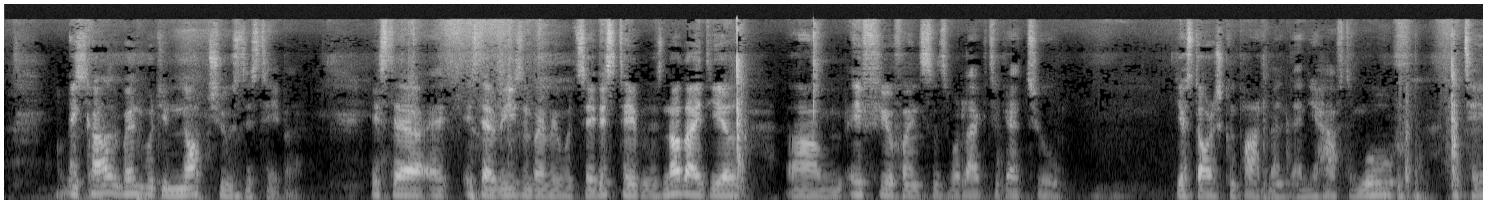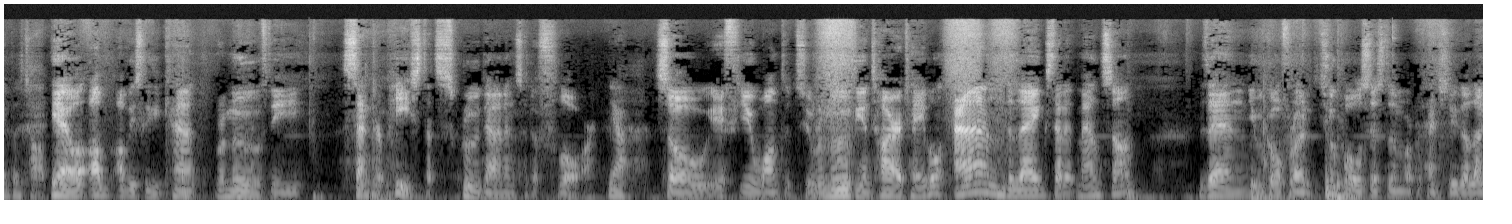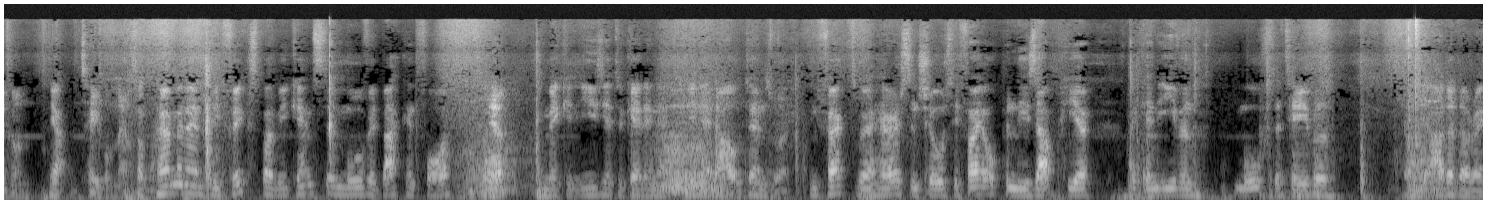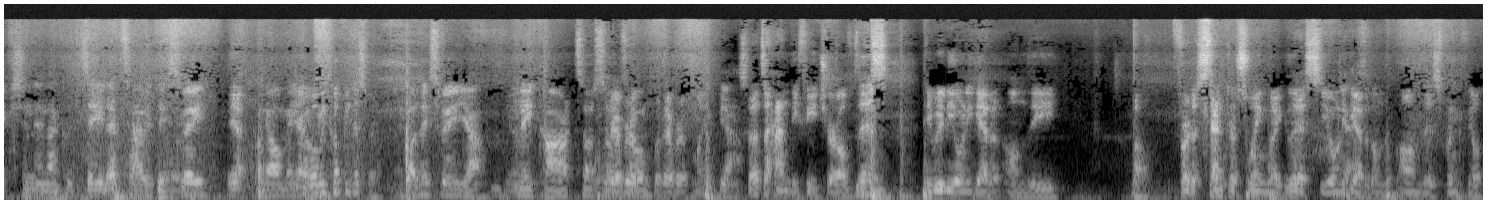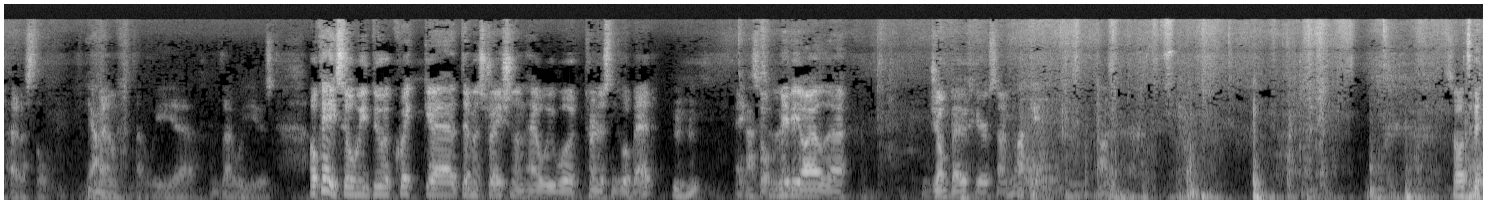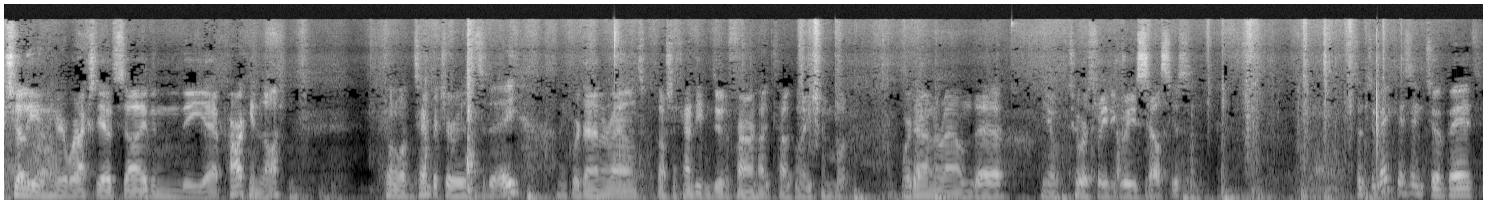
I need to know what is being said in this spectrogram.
And Karl, when would you not choose this table? Is there a, is there a reason why we would say this table is not ideal? Um, if you, for instance, would like to get to your storage compartment and you have to move the tabletop. Yeah, well, obviously you can't remove the center piece that's screwed down into the floor. Yeah. So if you wanted to remove the entire table and the legs that it mounts on, then you would go for a two-pole system or potentially the Lagun yeah. The table mount. So permanently fixed, but we can still move it back and forth so yeah. to make it easier to get in and, in and out. And right. in fact, where Harrison shows, if I open these up here, I can even move the table in the other direction and I could say let's have it this way. Yeah. You know, maybe yeah, well we could be this way. Or this way, yeah. yeah. Play cards or whatever, so. Whatever it might be. Yeah. So that's a handy feature of this. You really only get it on the well, for the center swing like this, you only yes. get it on the, on the Springfield pedestal yeah. mount that we uh, that we use. Okay, so we do a quick uh, demonstration on how we would turn this into a bed. Mm -hmm. okay, so maybe I'll uh, jump out here, Simon. Okay. So it's a bit chilly in here. We're actually outside in the uh, parking lot. I don't know what the temperature is today. I think we're down around. Gosh, I can't even do the Fahrenheit calculation, but we're down around uh, you know, two or three degrees Celsius. So to make this into a bed,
